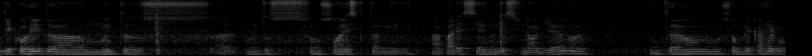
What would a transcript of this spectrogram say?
decorrido a muitos, muitas funções que estão aparecendo nesse final de ano, né? então sobrecarregou.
